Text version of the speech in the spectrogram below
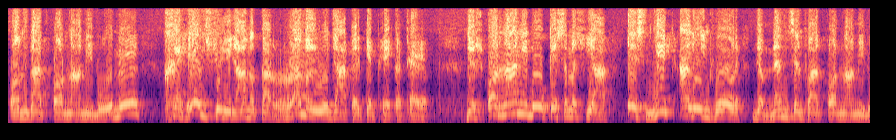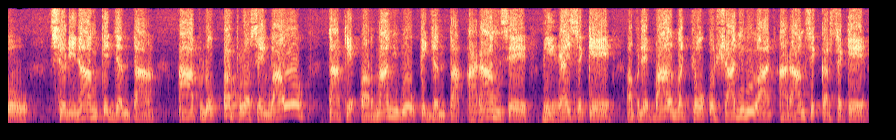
Omdat Ornamibo me geheel Suriname kan रमल वो जाकर के फेंकत Dus Ornamibo की समस्या is niet alleen voor de mensen van Ornamibo. Suriname ke janta, aap लोग oplossing वाओ ताकि Ornamibo ke janta aram se bhi reis सके apne baal bachon ko shadi विवाह aram se kar सके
